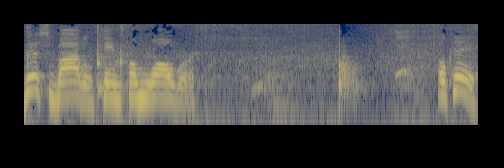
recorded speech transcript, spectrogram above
this bottle came from Walworth. Okay,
